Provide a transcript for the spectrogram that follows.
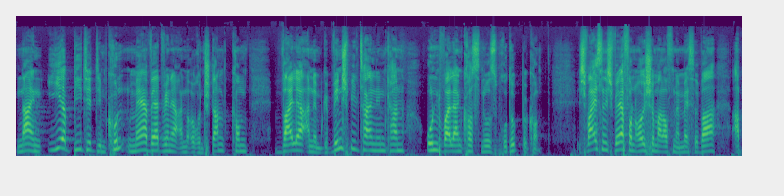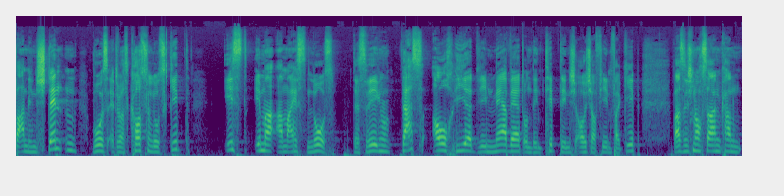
Nein, ihr bietet dem Kunden Mehrwert, wenn er an euren Stand kommt, weil er an einem Gewinnspiel teilnehmen kann und weil er ein kostenloses Produkt bekommt. Ich weiß nicht, wer von euch schon mal auf einer Messe war, aber an den Ständen, wo es etwas kostenlos gibt, ist immer am meisten los. Deswegen das auch hier den Mehrwert und den Tipp, den ich euch auf jeden Fall gebe. Was ich noch sagen kann,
